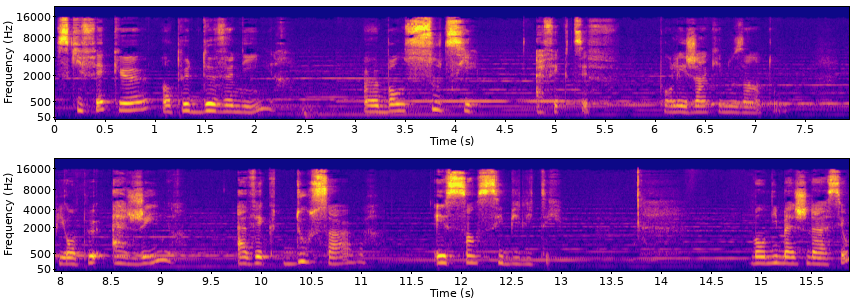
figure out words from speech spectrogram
Ce qui fait qu'on peut devenir un bon soutien affectif pour les gens qui nous entourent. Puis on peut agir avec douceur et sensibilité. Mon imagination,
